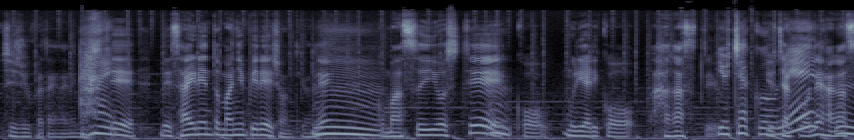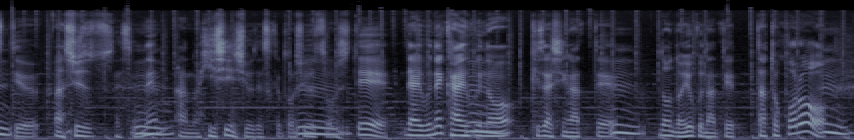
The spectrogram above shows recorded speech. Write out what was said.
四十肩になりまして、でサイレントマニピュレーションっていううね、ん。こう麻酔をして、うん。こう無理やりこう剥がすっていう癒着をね。癒着をね剥がすっていう、まあ、手術ですよね、うん。あの非侵襲ですけど手術をして、だいぶね回復の兆しがあって、うん。どんどん良くなっていったところ、うん。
